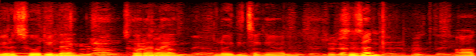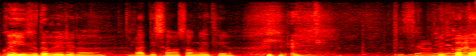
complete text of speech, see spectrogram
मेरो छोरीलाई छोरालाई लैदिन्छ क्या भने सुजन अँ, खोइ हिजो त भेटेन रातिसम्म सँगै थियो। कता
